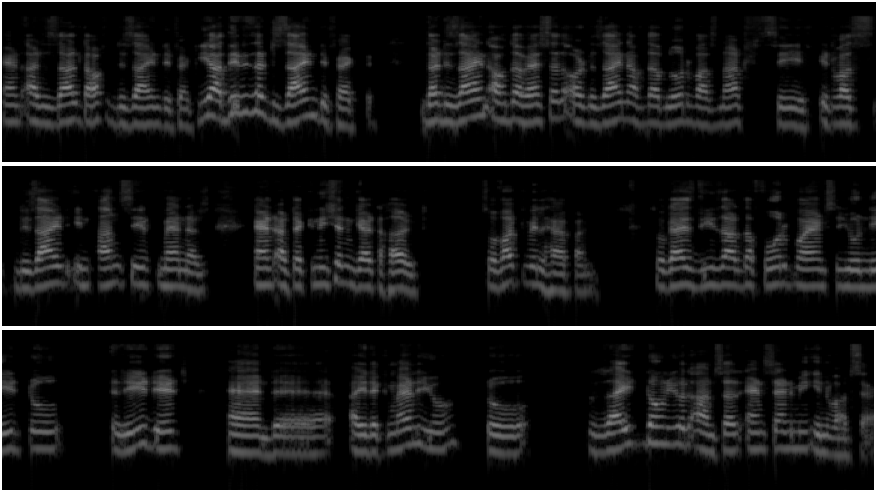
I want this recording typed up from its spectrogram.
and a result of design defect. Yeah, there is a design defect. The design of the vessel or design of the blower was not safe. It was designed in unsafe manners and a technician get hurt. So what will happen? So guys, these are the four points you need to read it. And uh, I recommend you to write down your answer and send me in WhatsApp.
